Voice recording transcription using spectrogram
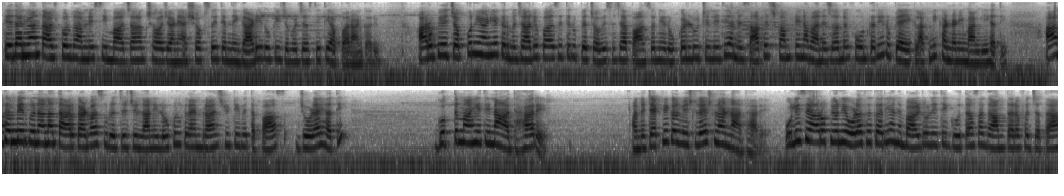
તે દરમિયાન તાજપુર ગામની સીમમાં અચાનક છ જણ્યા શખ્સોએ તેમની ગાડી રોકી જબરજસ્તીથી અપહરણ કર્યું. આરોપીએ ચપ્પુની અણીએ કર્મચારીઓ પાસેથી રૂપિયા ચોવીસ હજાર પાંચસોની રોકડ લૂંટી લીધી અને સાથે જ કંપનીના મેનેજરને ફોન કરી રૂપિયા એક લાખની ખંડણી માંગી હતી. આ ગંભીર ગુનાના તાર કાઢવા સુરત જિલ્લાની લોકલ ક્રાઇમ બ્રાન્ચની ટીમે તપાસ જોડાઈ હતી. ગુપ્ત માહિતીના આધારે અને ટેકનિકલ વિશ્લેષણના આધારે પોલીસે આરોપીઓની ઓળખ કરી અને બારડોલીથી ગોતાસા ગામ તરફ જતા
